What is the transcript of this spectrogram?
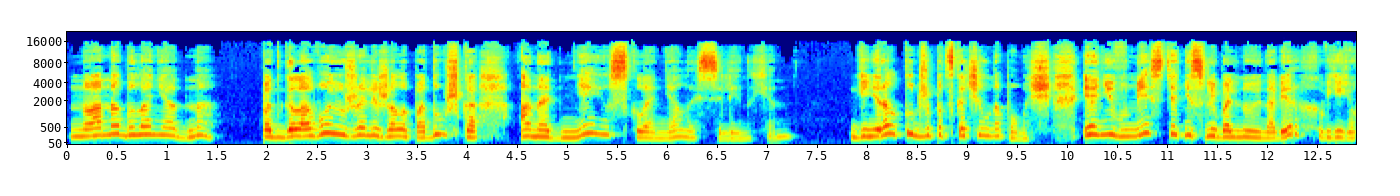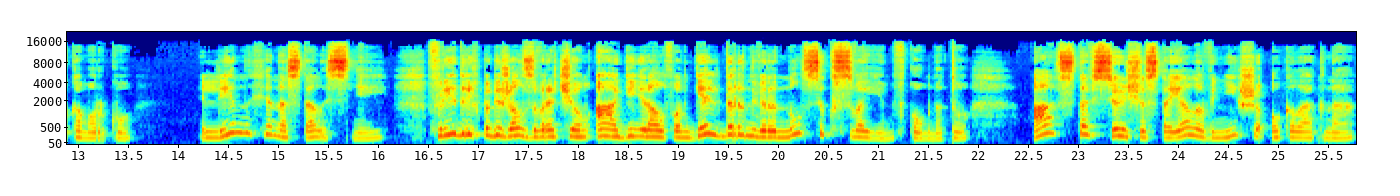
Но она была не одна. Под головой уже лежала подушка, а над нею склонялась Линхен. Генерал тут же подскочил на помощь, и они вместе отнесли больную наверх в ее коморку. Линхен осталась с ней. Фридрих побежал за врачом, а генерал фон Гельдерн вернулся к своим в комнату. Аста все еще стояла в нише около окна.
